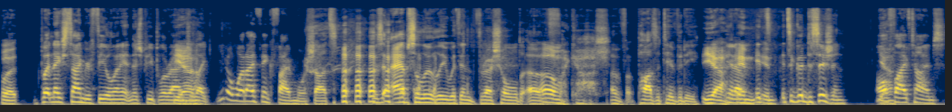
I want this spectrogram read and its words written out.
but But next time you're feeling it and there's people around, Yeah. you're like, you know what? I think five more shots is absolutely within the threshold of oh my gosh, of positivity. yeah, You know, and, it's and it's a good decision. All Yeah. five times.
